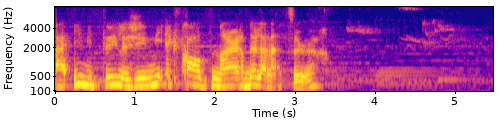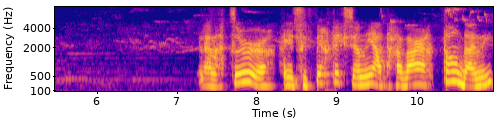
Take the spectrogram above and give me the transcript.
à imiter le génie extraordinaire de la nature. La nature, elle s'est perfectionnée à travers tant d'années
